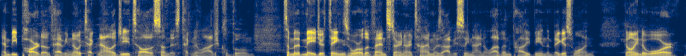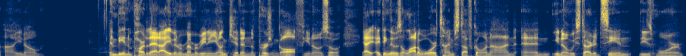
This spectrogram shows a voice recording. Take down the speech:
and be part of having no technology to all of a sudden this technological boom. Some of the major things, world events during our time was obviously 9 11, probably being the biggest one going to war, uh, you know, and being a part of that. I even remember being a young kid in the Persian Gulf, you know. So I, I think there was a lot of wartime stuff going on, and you know, we started seeing these more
